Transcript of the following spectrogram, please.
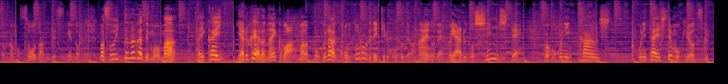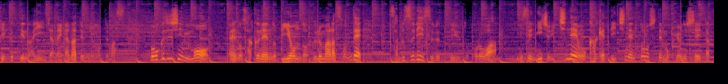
とかもそうなんですけど、まあ、そういった中でも、まあ、大会やるかやらないかは、まあ、僕らはコントロールできることではないので、ま、やると信じて、まあ、ここに関しここに対して目標を作っていくっていうのはいいんじゃないかなというふに思ってます。僕自身もあの昨年のビヨンドフルマラソンでサブ3するっていうところは2021年をかけて1年通して目標にしていたこ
